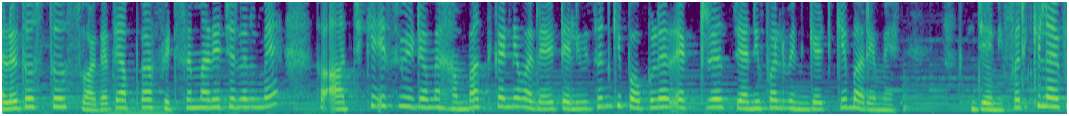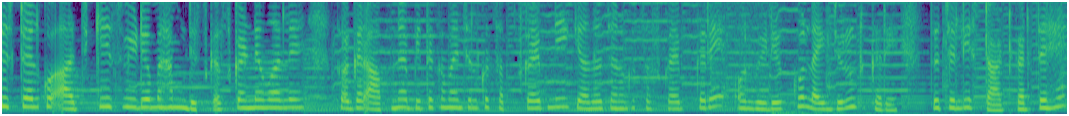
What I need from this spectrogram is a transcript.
हेलो दोस्तों, स्वागत है आपका फिर से हमारे चैनल में। तो आज के इस वीडियो में हम बात करने वाले हैं टेलीविज़न की पॉपुलर एक्ट्रेस जेनिफर विनगेट के बारे में। जेनिफर की लाइफ स्टाइल को आज के इस वीडियो में हम डिस्कस करने वाले हैं। तो अगर आपने अभी तक हमारे चैनल को सब्सक्राइब नहीं किया तो चैनल को सब्सक्राइब करें और वीडियो को लाइक ज़रूर करें। तो चलिए स्टार्ट करते हैं।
